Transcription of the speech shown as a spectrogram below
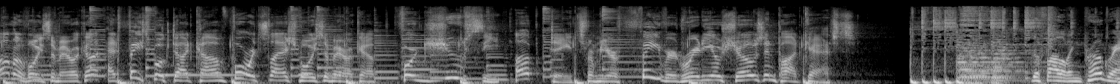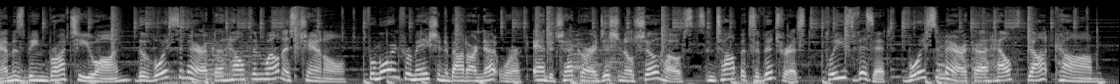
Follow Voice America at facebook.com forward slash voice America for juicy updates from your favorite radio shows and podcasts. The following program is being brought to you on the Voice America Health and Wellness Channel. For more information about our network and to check our additional show hosts and topics of interest, please visit VoiceAmericaHealth.com.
